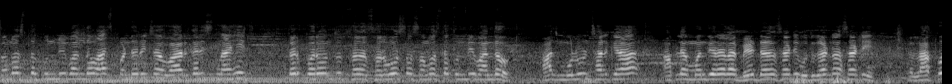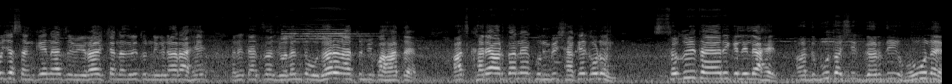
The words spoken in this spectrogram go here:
समस्त कुणबी बांधव आज पंढरीच्या वारकरीच नाहीच तर परंतु स सर्वस्व समस्त कुणबी बांधव आज मुलुंडसारख्या आपल्या मंदिराला भेट देण्यासाठी उद्घाटनासाठी लाखोच्या संख्येने आज विराजच्या नगरीतून निघणार आहे आणि त्याचं ज्वलंत उदाहरण आज तुम्ही पाहत आहे आज खऱ्या अर्थाने कुणबी शाखेकडून सगळी तयारी केलेली आहे. अद्भुत अशी गर्दी होऊ नये.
